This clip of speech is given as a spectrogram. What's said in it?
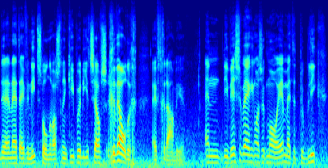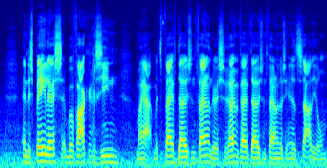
er net even niet stonden, was er een keeper die het zelfs geweldig heeft gedaan weer. En die wisselwerking was ook mooi hè? met het publiek en de spelers. Hebben we vaker gezien. Maar ja, met 5000 Feyenoorders, ruim 5000 Feyenoorders in het stadion.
